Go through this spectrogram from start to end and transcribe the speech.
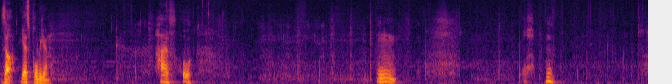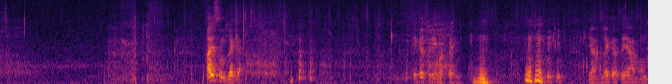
So, jetzt probieren. Heiß. Oh. Mm. Boah. Mm. Heiß und lecker. Ich werde für dich mal sprechen. ja, lecker sehr und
